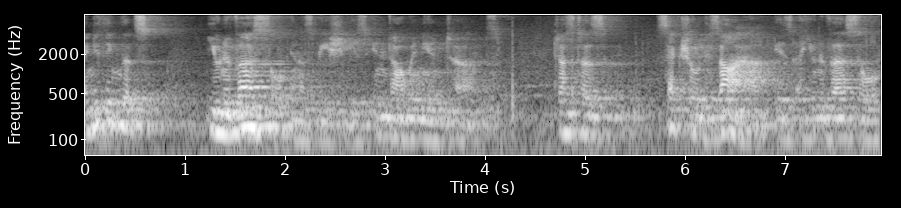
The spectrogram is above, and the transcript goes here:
anything that's universal in a species in Darwinian terms, just as sexual desire is a universal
